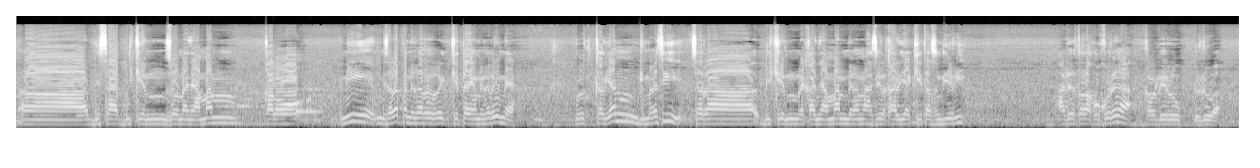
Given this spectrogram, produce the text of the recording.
eh, bisa bikin zona nyaman? Kalau ini misalnya pendengar kita yang dengerin ya menurut kalian gimana sih cara bikin mereka nyaman dengan hasil karya kita sendiri? Ada tolak ukurnya nggak kalau di lu berdua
